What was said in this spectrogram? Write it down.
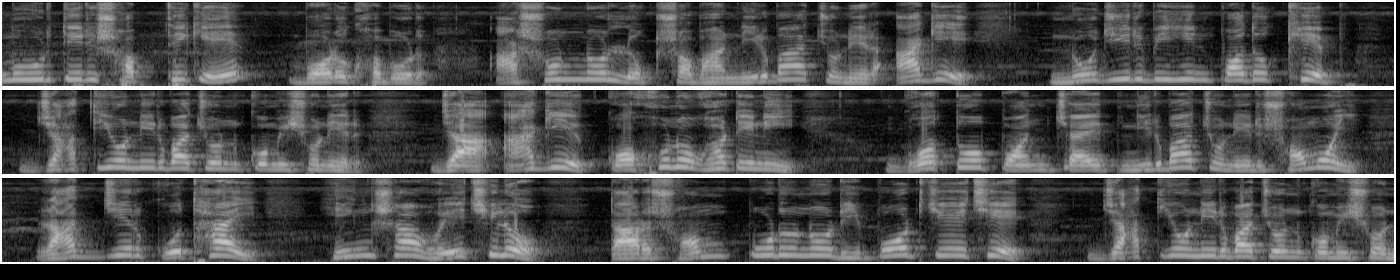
মুহূর্তের সবথেকে বড় খবর, আসন্ন লোকসভা নির্বাচনের আগে নজিরবিহীন পদক্ষেপ জাতীয় নির্বাচন কমিশনের, যা আগে কখনো ঘটেনি। গত পঞ্চায়েত নির্বাচনের সময় রাজ্যের কোথায় হিংসা হয়েছিল, তার সম্পূর্ণ রিপোর্ট চেয়েছে জাতীয় নির্বাচন কমিশন।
